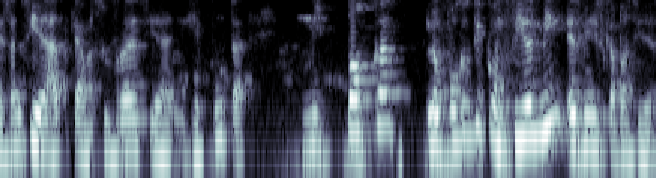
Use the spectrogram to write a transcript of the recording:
esa ansiedad, que además sufro de ansiedad. Dije, puta, mi poca, lo poco que confío en mí es mi discapacidad.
